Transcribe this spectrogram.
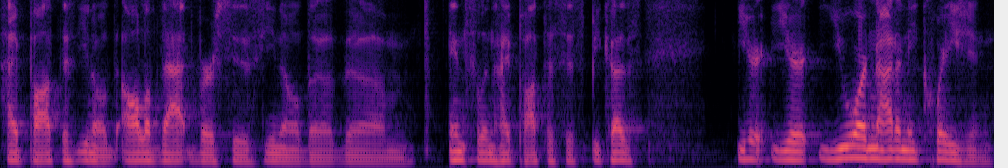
hypothesis, you know all of that versus you know the the um, insulin hypothesis because you're you're you are not an equation.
